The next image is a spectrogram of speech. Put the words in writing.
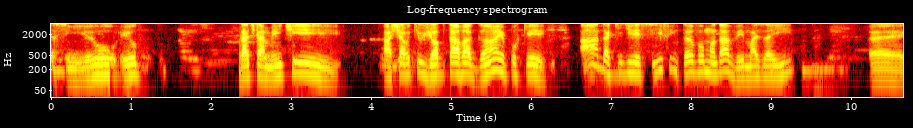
Assim, eu, eu praticamente achava que o job tava ganho, porque, ah, daqui de Recife, então eu vou mandar ver. Mas aí, é,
